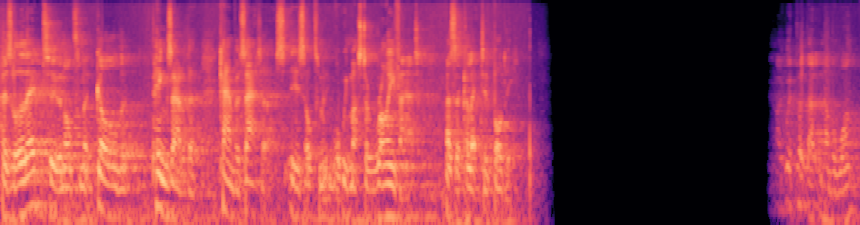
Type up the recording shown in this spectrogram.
has led to an ultimate goal that pings out of the canvas at us is ultimately what we must arrive at as a collective body. I would put that at number one.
